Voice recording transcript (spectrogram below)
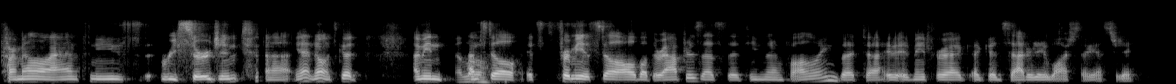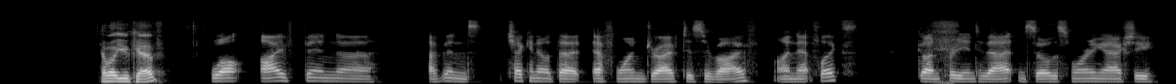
Carmelo Anthony's resurgent. Uh, yeah, no, it's good. I mean, Hello. I'm still. It's for me. It's still all about the Raptors. That's the team that I'm following. But uh, it, it, made for a, a, good Saturday watch there yesterday. How about you, Kev? Well, I've been uh, I've been checking out that F1 Drive to Survive on Netflix. Gotten pretty into that, and so this morning I actually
